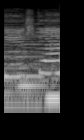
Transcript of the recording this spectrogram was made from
kis.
